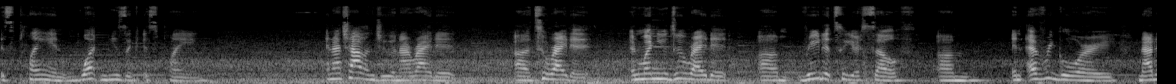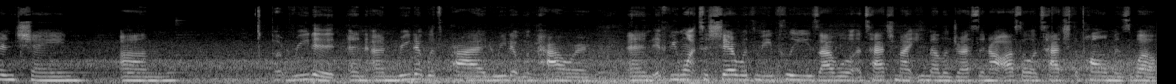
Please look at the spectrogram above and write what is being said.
is playing? What music is playing? And I challenge you and I write it uh, to write it. And when you do write it, um, read it to yourself um, in every glory, not in shame, um, but read it and, and read it with pride, read it with power. And if you want to share with me, please, I will attach my email address and I'll also attach the poem as well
